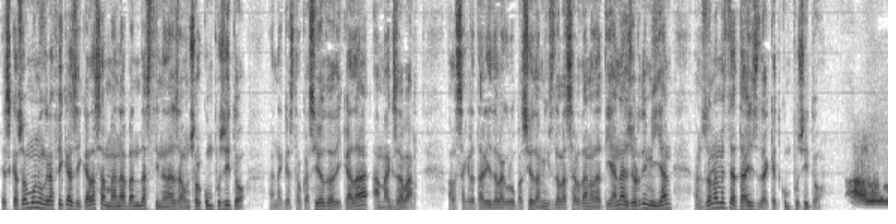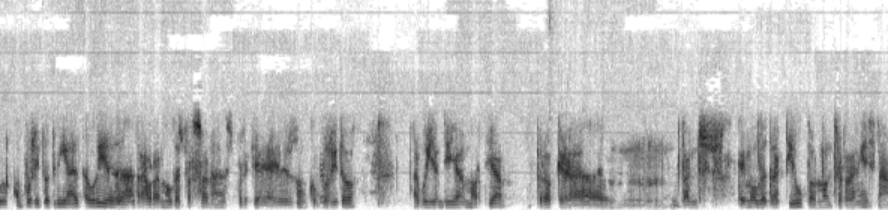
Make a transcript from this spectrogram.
és que són monogràfiques i cada setmana van destinades a un sol compositor, en aquesta ocasió dedicada a Max Abart. El secretari de l'agrupació d'Amics de la Sardana de Tiana, Jordi Millan, ens dona més detalls d'aquest compositor. El compositor triat hauria d'atraure moltes persones perquè és un compositor avui en dia mort ja, però que mm, doncs, té molt d'atractiu pel món sardanista.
